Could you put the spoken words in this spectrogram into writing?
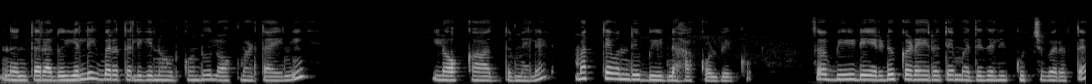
ನಂತರ ಅದು ಎಲ್ಲಿಗೆ ಬರುತ್ತೆ ಅಲ್ಲಿಗೆ ನೋಡಿಕೊಂಡು ಲಾಕ್ ಮಾಡ್ತಾ ಇದ್ದೀನಿ. ಲಾಕ್ ಆದಮೇಲೆ ಮತ್ತೆ ಒಂದು ಬೀಡನ್ನ ಹಾಕ್ಕೊಳ್ಬೇಕು ಸೊ ಬೀಡ್ ಎರಡು ಕಡೆ ಇರುತ್ತೆ, ಮಧ್ಯದಲ್ಲಿ ಕುಚ್ಚು ಬರುತ್ತೆ.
